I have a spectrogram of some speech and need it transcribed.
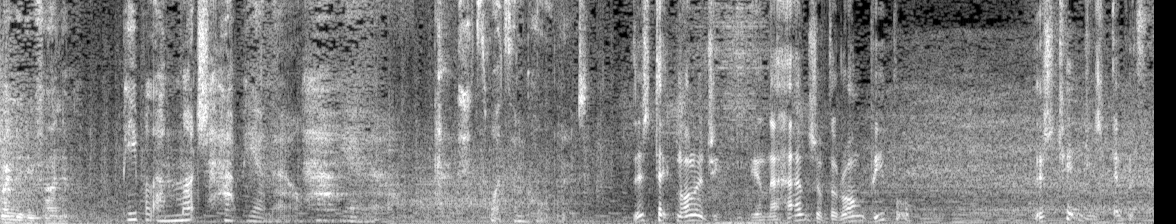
When did you find him? People are much happier now. Happier now. And that's what's important. This technology in the hands of the wrong people, this changes everything.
